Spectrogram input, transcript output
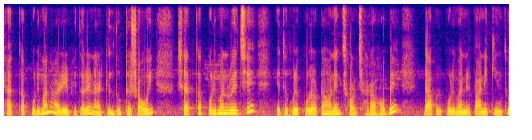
সাত কাপ পরিমাণ, আর এর ভিতরে নারকেল দুধটা সহই সাত কাপ পরিমাণ রয়েছে। এতে করে পোলাওটা অনেক ঝরঝরা হবে। ডাবল পরিমাণের পানি কিন্তু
